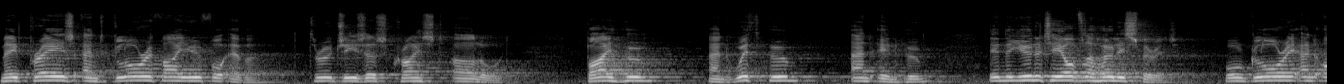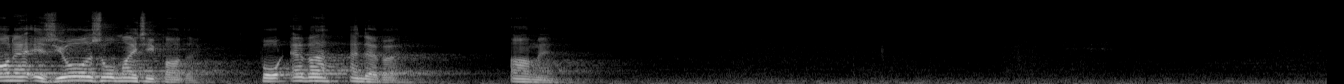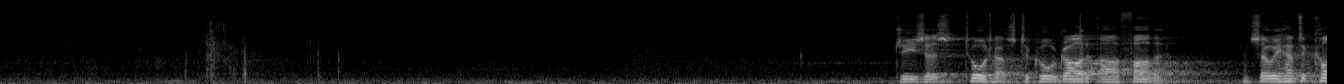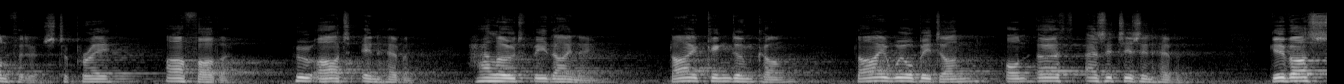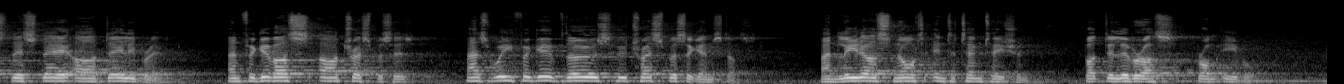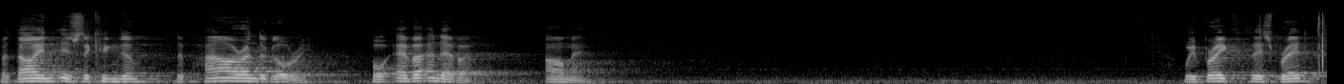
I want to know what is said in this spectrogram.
may praise and glorify you forever, through Jesus Christ our Lord, by whom, and with whom, and in whom, in the unity of the Holy Spirit, all glory and honour is yours, Almighty Father, for ever and ever. Amen. Jesus taught us to call God our Father, and so we have the confidence to pray, Our Father, who art in heaven, hallowed be thy name. Thy kingdom come, thy will be done, on earth as it is in heaven. Give us this day our daily bread, and forgive us our trespasses, as we forgive those who trespass against us. And lead us not into temptation but deliver us from evil. For thine is the kingdom, the power, and the glory, for ever and ever. Amen. We break this bread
